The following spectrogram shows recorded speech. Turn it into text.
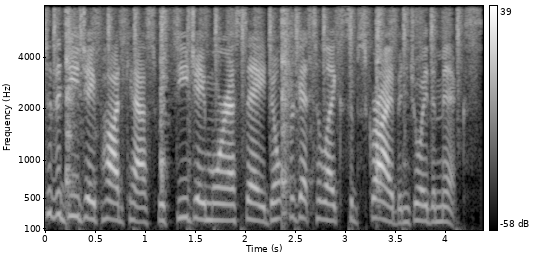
to the DJ podcast with DJ More SA. Don't forget to like, subscribe, enjoy the mix.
